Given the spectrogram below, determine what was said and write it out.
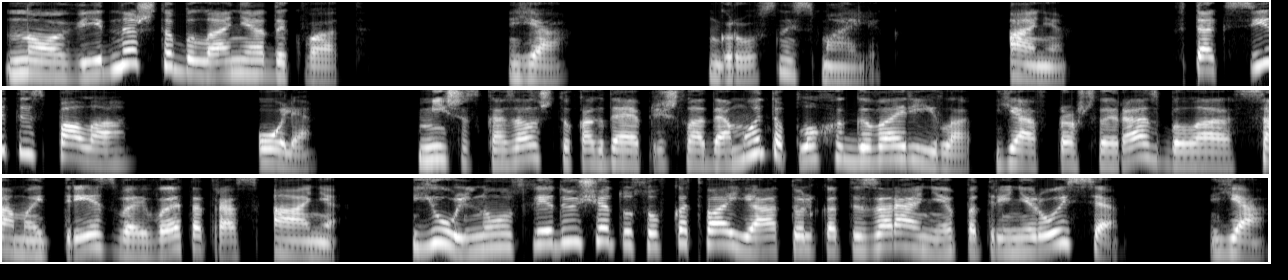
«Но видно, что была неадекват». Я. Грустный смайлик. Аня. «В такси ты спала». Оля. Миша сказал, что когда я пришла домой, то плохо говорила. Я в прошлый раз была самой трезвой, в этот раз Аня. «Юль, ну, следующая тусовка твоя, только ты заранее потренируйся». Я.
